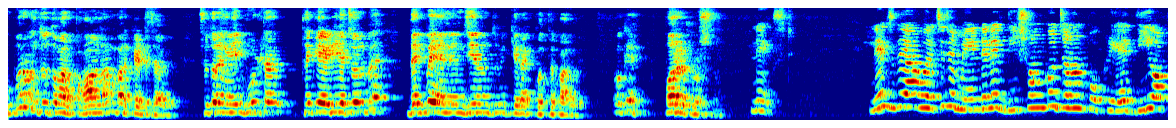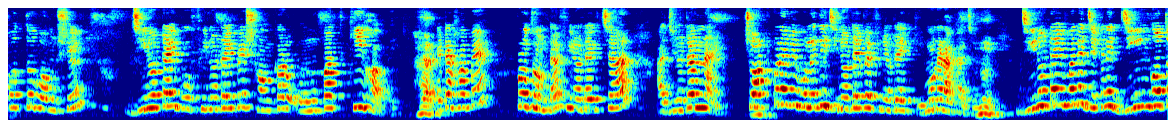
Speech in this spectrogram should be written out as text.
উপরন্তু তোমার পাওয়া নাম্বার কেটে যাবে। সুতরাং এই ভুলটা থেকে এড়িয়ে চলবে। দেখবে এনএমজিএন তুমি ক্র্যাক করতে পারবে। ওকে পরের প্রশ্ন। নেক্সট নেক্সট দেওয়া হয়েছে যে মেন্ডেলের দ্বিসংকর জনন প্রক্রিয়ায় দ্বি অপত্য বংশের জিনোটাইপ ও ফিনোটাইপের সংখ্যার অনুপাত কি হবে? হ্যাঁ। এটা হবে প্রথমটা ফিনোটাইপ চার আর জিনোটাইপ নাই চট করে আমি বলে দিই জিনোটাইপ আর ফিনোটাইপ কি মনে রাখার জন্য। জিনোটাইপ মানে যেখানে জিনগত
